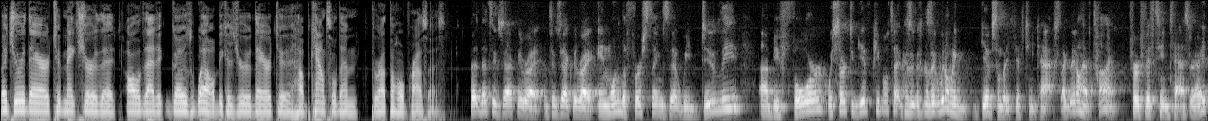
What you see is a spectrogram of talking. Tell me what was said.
But you're there to make sure that all of that goes well because you're there to help counsel them throughout the whole process. That, that's exactly right. That's exactly right. And one of the first things that we do, Lee, uh, before we start to give people because because like we don't want to give somebody 15 tasks. Like they don't have time for 15 tasks right?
